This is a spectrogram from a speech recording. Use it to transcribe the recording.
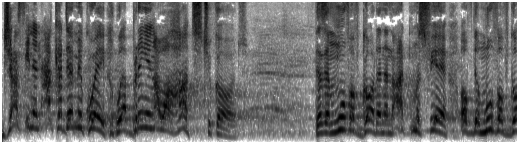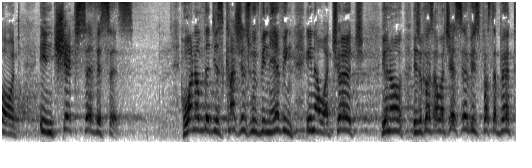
just in an academic way, we are bringing our hearts to God. There's a move of God and an atmosphere of the move of God in church services. One of the discussions we've been having in our church, you know, is because our church service, Pastor Bert,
